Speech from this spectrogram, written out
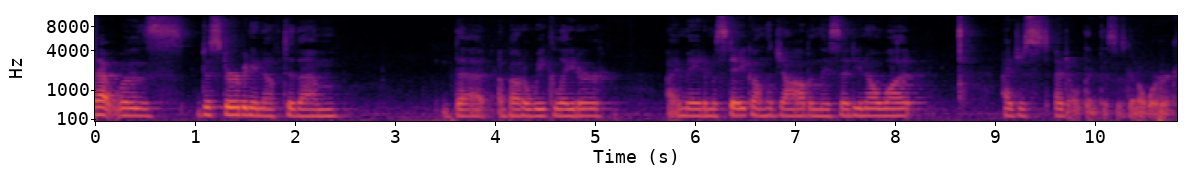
that was disturbing enough to them that about a week later, I made a mistake on the job and they said, you know what? I just, I don't think this is gonna work.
